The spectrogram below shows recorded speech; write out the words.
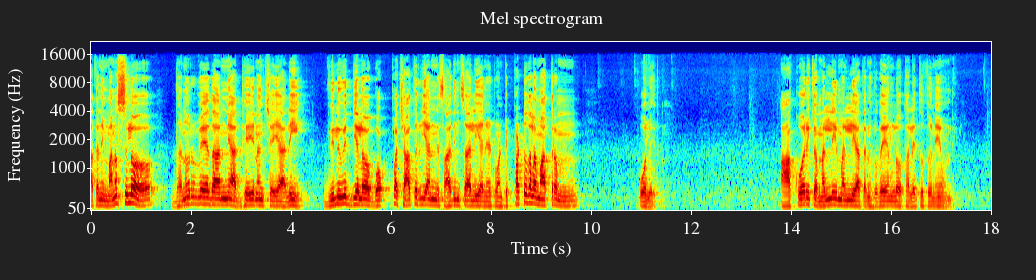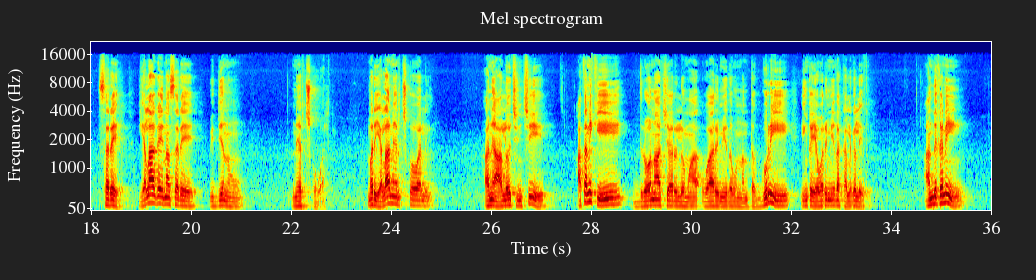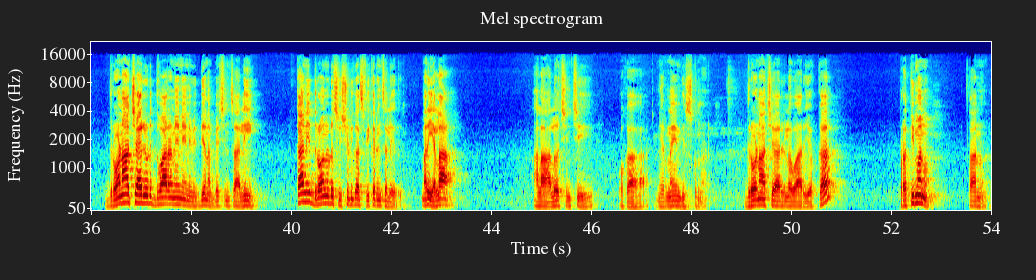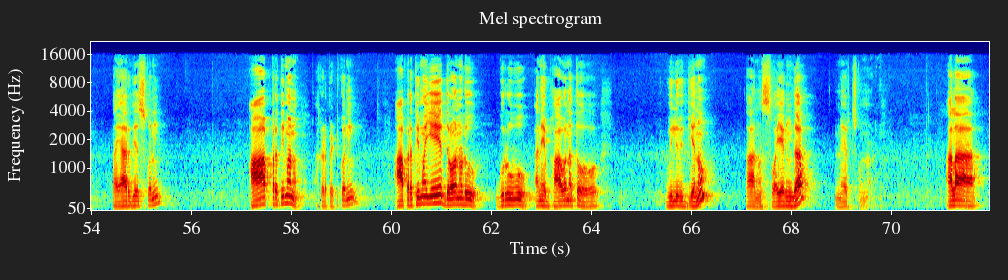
అతని మనస్సులో ధనుర్వేదాన్ని అధ్యయనం చేయాలి విలువిద్యలో గొప్ప చాతుర్యాన్ని సాధించాలి అనేటువంటి పట్టుదల మాత్రం పోలేదు. ఆ కోరిక మళ్ళీ మళ్ళీ అతని హృదయంలో తలెత్తుతూనే ఉంది. సరే ఎలాగైనా సరే విద్యను నేర్చుకోవాలి. మరి ఎలా నేర్చుకోవాలి అని ఆలోచించి అతనికి ద్రోణాచార్యుల మా వారి మీద ఉన్నంత గురి ఇంకా ఎవరి మీద కలగలేదు. అందుకని ద్రోణాచార్యుడి ద్వారానే నేను విద్యను అభ్యసించాలి. కానీ ద్రోణుడు శిష్యుడిగా స్వీకరించలేదు. మరి ఎలా? అలా ఆలోచించి ఒక నిర్ణయం తీసుకున్నాడు. ద్రోణాచార్యుల వారి యొక్క ప్రతిమను తాను తయారు చేసుకొని ఆ ప్రతిమను అక్కడ పెట్టుకొని ఆ ప్రతిమయే ద్రోణుడు గురువు అనే భావనతో విలువిద్యను తాను స్వయంగా నేర్చుకున్నాడు. అలా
